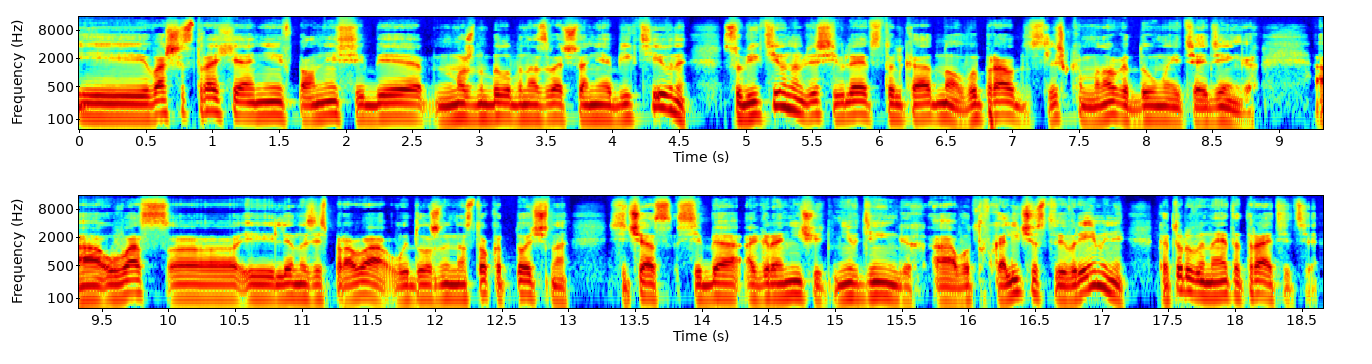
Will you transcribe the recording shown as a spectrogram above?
И ваши страхи, они вполне себе, можно было бы назвать, что они объективны. Субъективным здесь является только одно. Вы, правда, слишком много думаете о деньгах. А у вас, э, и Лена здесь права, вы должны настолько точно сейчас себя ограничить не в деньгах, а вот в количестве времени, которое вы на это тратите.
